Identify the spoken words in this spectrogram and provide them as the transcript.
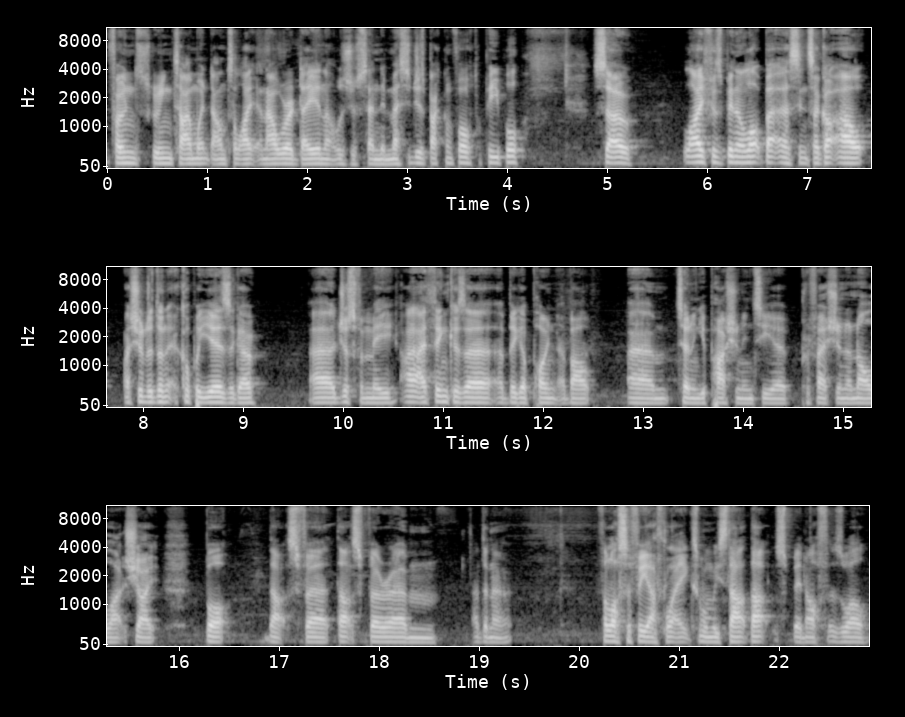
phone screen time went down to like an hour a day, and that was just sending messages back and forth to people. So life has been a lot better since I got out. I should have done it a couple of years ago, uh, just for me. I, I think as a, a, bigger point about um, turning your passion into your profession and all that shite. But that's for that's for um, I don't know philosophy athletics when we start that spin off as well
